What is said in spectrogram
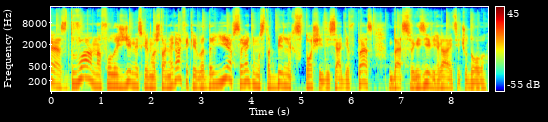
Cs 2 на Full HD низьке налаштування графіки видає в середньому стабільних 160 FPS без фрізів і грається чудово.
